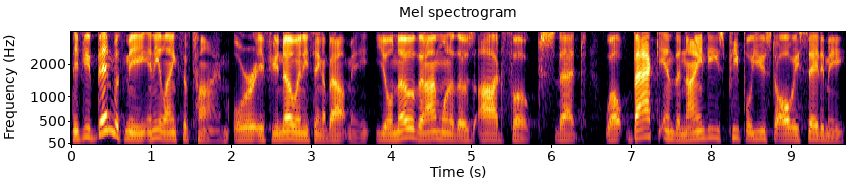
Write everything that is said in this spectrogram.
if you've been with me any length of time, or if you know anything about me, you'll know that I'm one of those odd folks that, well, back in the 90s, people used to always say to me,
